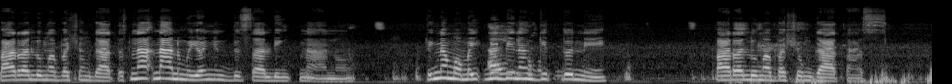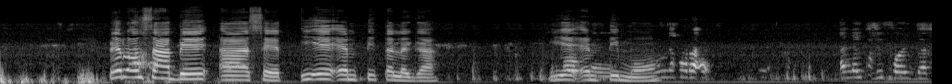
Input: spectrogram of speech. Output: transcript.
para lumabas yung gatas. Na, na ano mo yon yung doon sa link na ano. Tingnan mo, may, may Ay, binanggit doon eh. Para lumabas yung gatas. Pero ang sabi, ah, set, i-empty talaga. I-empty mo. Nung nakaraan, a night before that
